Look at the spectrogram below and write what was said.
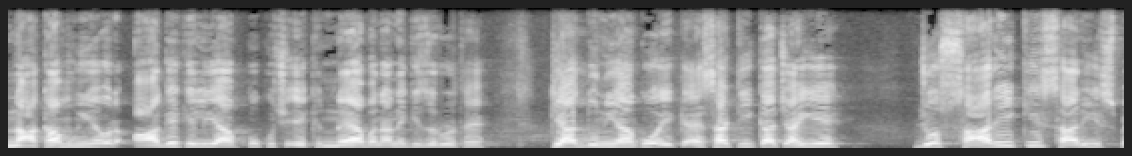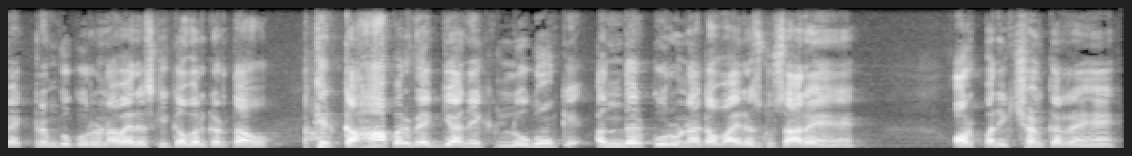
नाकाम हुई हैं और आगे के लिए आपको कुछ एक नया बनाने की ज़रूरत है? क्या दुनिया को एक ऐसा टीका चाहिए जो सारी की सारी स्पेक्ट्रम को कोरोना वायरस की कवर करता हो, आखिर कहाँ पर वैज्ञानिक लोगों के अंदर कोरोना का वायरस घुसा रहे हैं और परीक्षण कर रहे हैं?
